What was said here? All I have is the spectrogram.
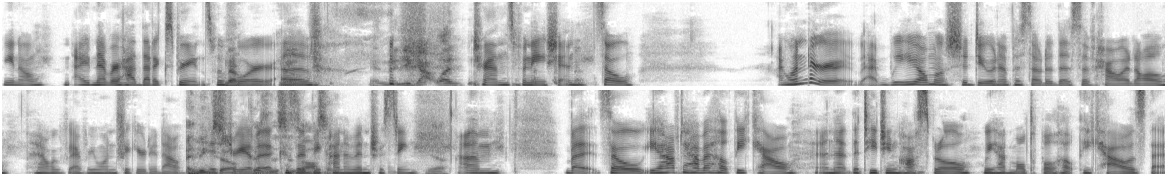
you know, I never had that experience before no. of And then you got one. transfaunation. So I wonder uh, we almost should do an episode of this of how it all how everyone figured it out, I the think so, history of 'cause it this because is it'd be awesome. kind of interesting. Yeah. Um but so you have to have a healthy cow and at the teaching hospital we had multiple healthy cows that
